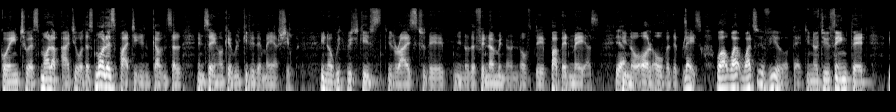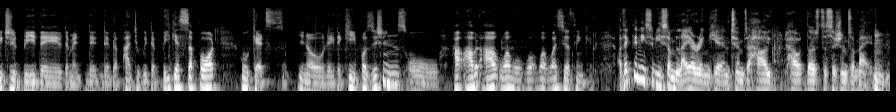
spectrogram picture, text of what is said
going to a smaller party or the smallest party in council and saying, "Okay, we'll give you the mayorship." You know, which, which gives rise to the you know the phenomenon of the puppet mayors. Yeah. You know, all over the place. Well, what, what's your view of that? You know, do you think that it should be the the, the, the, party with the biggest support who gets you know the, the key positions, or how how, how what, what, what's your thinking? I think there needs to be some layering here in terms of how how those decisions are made. Mm-hmm.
